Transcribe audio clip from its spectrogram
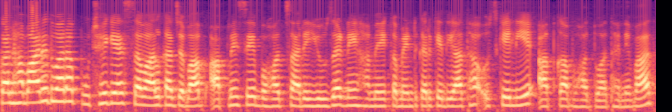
कल हमारे द्वारा पूछे गए सवाल का जवाब आप में से बहुत सारे यूज़र ने हमें कमेंट करके दिया था। उसके लिए आपका बहुत बहुत धन्यवाद।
